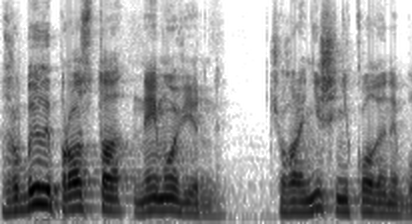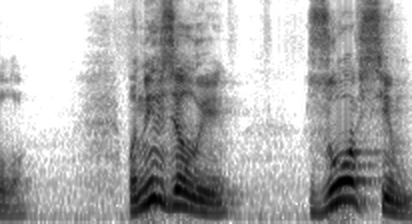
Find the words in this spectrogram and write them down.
зробили просто неймовірне, чого раніше ніколи не було. Вони взяли зовсім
